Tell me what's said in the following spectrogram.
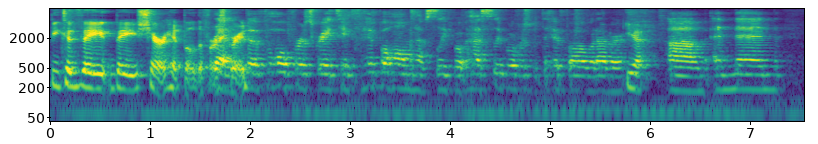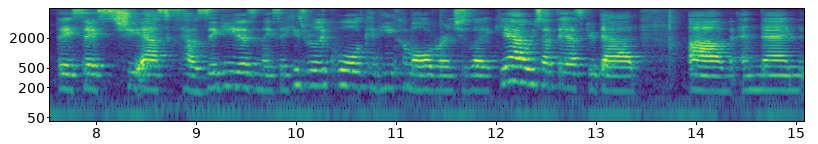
because they they share a hippo the first Right, grade. The whole first grade takes the hippo home and have sleep has sleepovers with the hippo, whatever. Yeah. Um, and then they say she asks how Ziggy is, and they say he's really cool. Can he come over? And she's like, yeah, we just have to ask your dad. Um, and then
